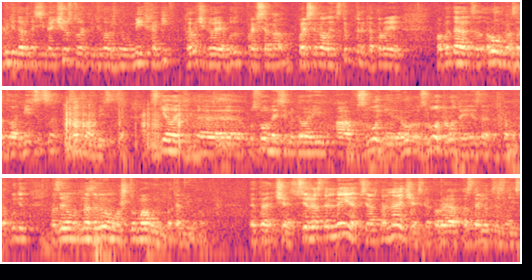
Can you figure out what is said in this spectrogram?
Люди должны себя чувствовать, люди должны уметь ходить. Короче говоря, будут профессионал, профессионалы-инструкторы, которые попытаются ровно за два месяца, за два месяца сделать, э, условно, если мы говорим о взводе или ро- взвод, рота, я не знаю, как там это будет, назовем, назовем его штурмовым батальоном. Это часть. Все же остальные, вся остальная часть, которая остается здесь,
